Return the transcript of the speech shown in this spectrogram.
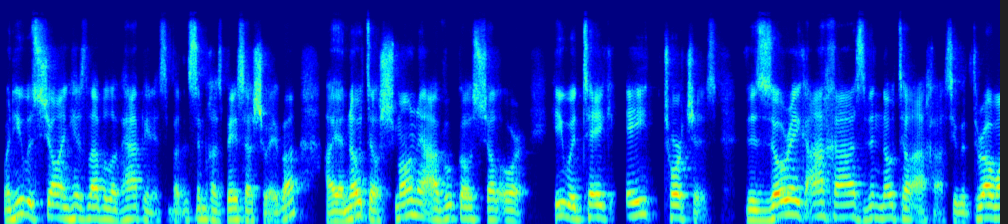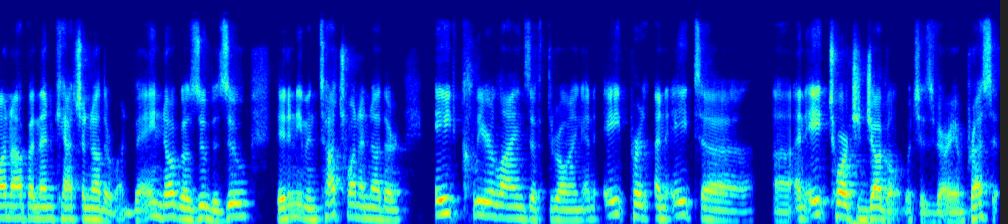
When he was showing his level of happiness about the Simchas Beis HaShoeva, he would take eight torches. Vizorek Achas Vinnotel Achas. He would throw one up and then catch another one. They didn't even touch one another. Eight clear lines of throwing, an eight, per, an eight, uh, uh, an eight torch juggle, which is very impressive.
